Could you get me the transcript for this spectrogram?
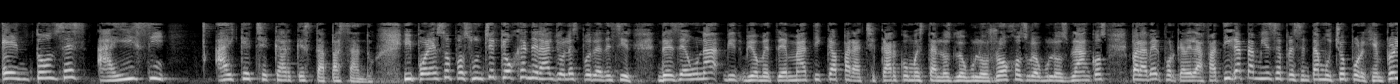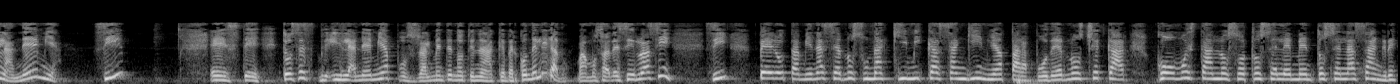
entonces ahí sí hay que checar qué está pasando. Y por eso, pues un chequeo general, yo les podría decir, desde una biometremática para checar cómo están los glóbulos rojos, glóbulos blancos, para ver, porque de la fatiga también se presenta mucho, por ejemplo, en la anemia, ¿sí? Este, entonces, y la anemia, pues realmente no tiene nada que ver con el hígado, vamos a decirlo así, ¿sí? Pero también hacernos una química sanguínea para podernos checar cómo están los otros elementos en la sangre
